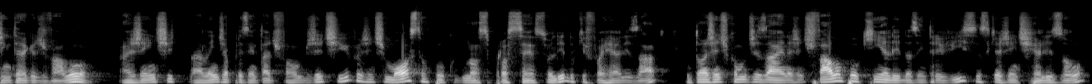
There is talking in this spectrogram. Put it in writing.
de entrega de valor, a gente, além de apresentar de forma objetiva, a gente mostra um pouco do nosso processo ali, do que foi realizado. Então, a gente, como designer, a gente fala um pouquinho ali das entrevistas que a gente realizou,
